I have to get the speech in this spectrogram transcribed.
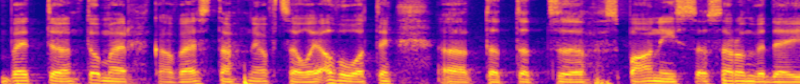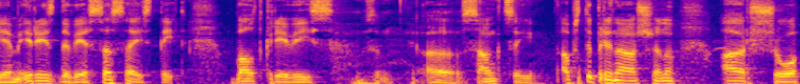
bet uh, tomēr, kā vēsta neoficiālajie avoti, uh, tad, tad uh, Spānijas sarunvedējiem ir izdevies sasaistīt Baltkrievijas sankciju apstiprināšanu ar šo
